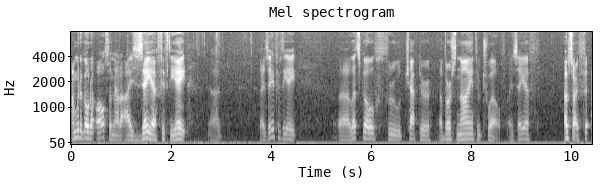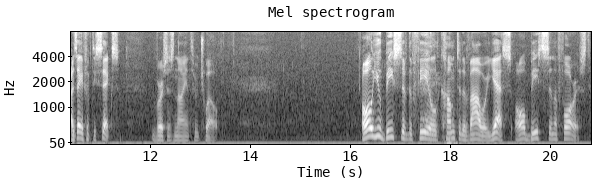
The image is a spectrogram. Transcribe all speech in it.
I'm going to go to also now to Isaiah 58. Uh, Isaiah 58. Uh, let's go through chapter uh, verse 9 through 12. Isaiah, I'm sorry, f- Isaiah 56, verses 9 through 12. All you beasts of the field come to devour. Yes, all beasts in the forest.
